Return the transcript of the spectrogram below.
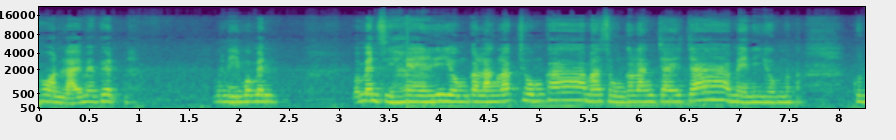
ห้อนหลายแม่เพชรวันนี้บ่แม่นบ่แม่นสิแห่นิยมกำลังรับชมค่ะ มาส่งกำลังใจจ้าแม่นิยมนะคะ คุณ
